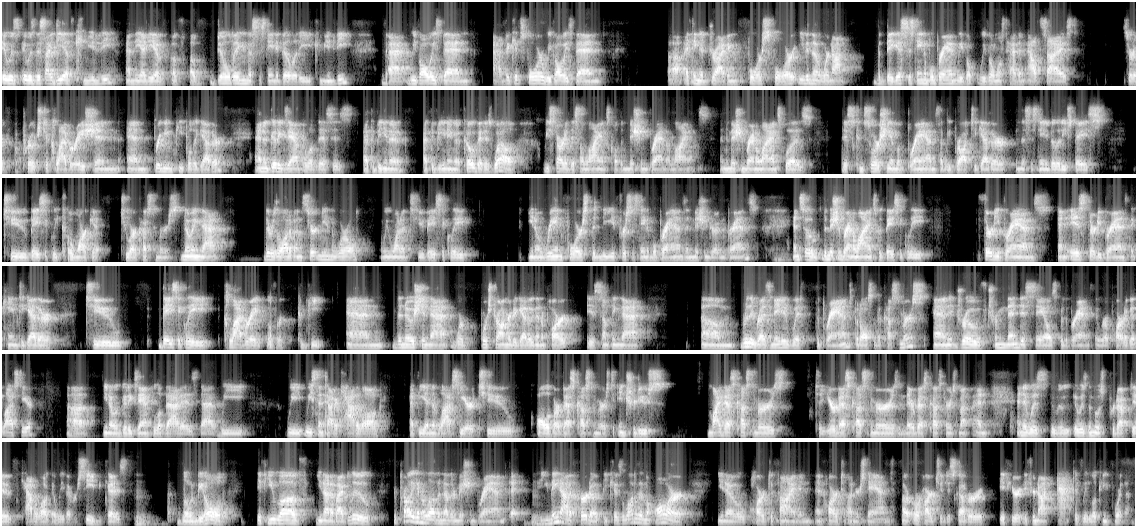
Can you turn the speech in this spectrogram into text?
it was it was this idea of community and the idea of, of, of building the sustainability community that we've always been advocates for. We've always been, uh, I think, a driving force for. Even though we're not the biggest sustainable brand, we've we've almost had an outsized sort of approach to collaboration and bringing people together. And a good example of this is at the beginning of, at the beginning of COVID as well. We started this alliance called the Mission Brand Alliance, and the Mission Brand Alliance was this consortium of brands that we brought together in the sustainability space to basically co-market to our customers, knowing that there was a lot of uncertainty in the world, and we wanted to basically, you know, reinforce the need for sustainable brands and mission-driven brands. Mm-hmm. And so the Mission Brand Alliance was basically 30 brands and is 30 brands that came together to basically collaborate over compete and the notion that we're we're stronger together than apart is something that um, really resonated with the brands, but also the customers, and it drove tremendous sales for the brands that were a part of it last year. Uh, you know, a good example of that is that we we we sent out a catalog at the end of last year to all of our best customers to introduce my best customers to your best customers and their best customers and and it was it was it was the most productive catalog that we've ever seen because mm. lo and behold if you love united by blue you're probably going to love another mission brand that mm. you may not have heard of because a lot of them are you know hard to find and, and hard to understand or, or hard to discover if you're if you're not actively looking for them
